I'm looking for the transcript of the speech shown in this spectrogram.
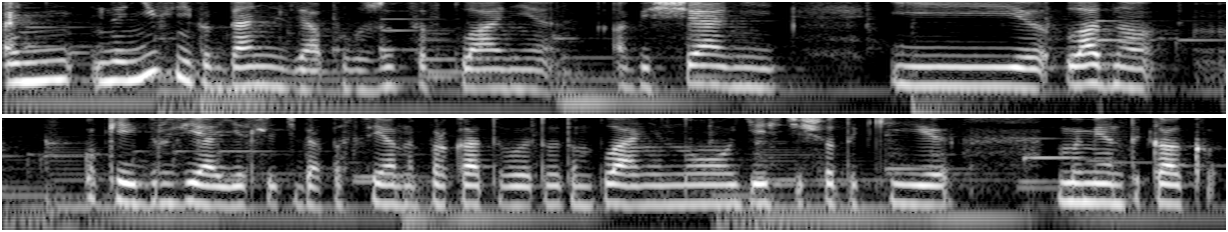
Они, на них никогда нельзя положиться в плане обещаний. И ладно, окей, друзья, если тебя постоянно прокатывают в этом плане, но есть еще такие моменты, как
